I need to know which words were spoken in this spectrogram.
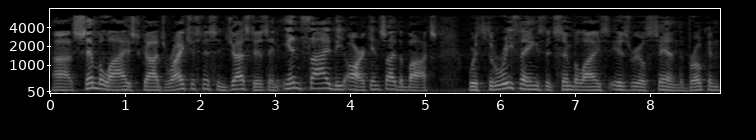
uh, symbolized God's righteousness and justice, and inside the Ark, inside the box, were three things that symbolized Israel's sin: the broken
